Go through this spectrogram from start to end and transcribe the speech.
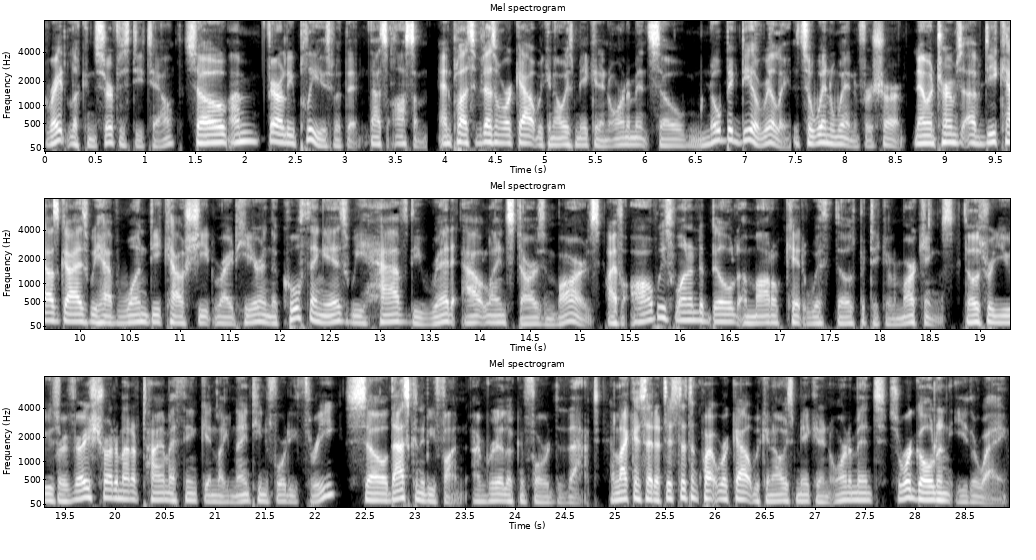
great looking surface detail, so I'm fairly pleased with it. That's awesome. And plus, if it doesn't work out, we can always make it an ornament, so no big deal really. It's a win-win for sure. Now in terms of decals, guys, we have one decal sheet right here, and the cool thing is we have the red outline stars and bars. I've always wanted to build a model kit with those particular markings. Those were used for a very short amount of time, I think in like 1943, so that's going to be fun. I'm really looking forward to that. And like I said, if this doesn't quite work out, we can always make it an ornament, so we're golden either way.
